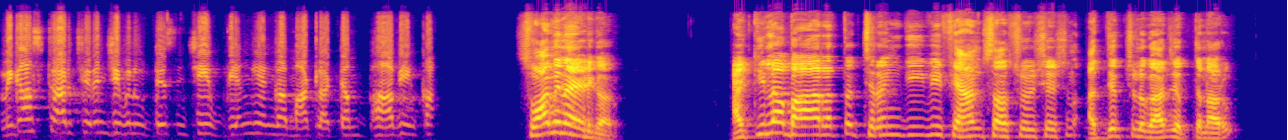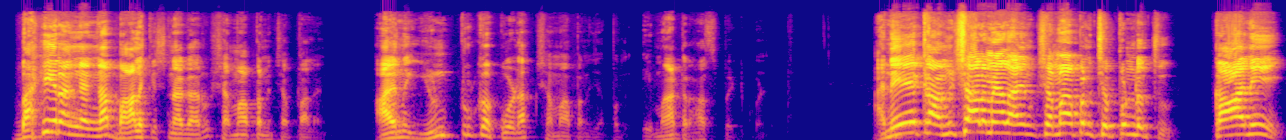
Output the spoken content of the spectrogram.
మెగాస్టార్ చిరంజీవిని ఉద్దేశించి వ్యంగ్యంగా మాట్లాడటం భావ్యం స్వామినాయుడు గారు అఖిల భారత చిరంజీవి ఫ్యాన్స్ అసోసియేషన్ అధ్యక్షులు గారు చెప్తున్నారు. బహిరంగంగా బాలకృష్ణ గారు క్షమాపణ చెప్పాలని. ఆయన ఇంట్రుక కూడా క్షమాపణ ఈ మాట రాసి పెట్టుకోండి. అనేక అంశాల మీద ఆయన క్షమాపణ చెప్పుండొచ్చు. కానీ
